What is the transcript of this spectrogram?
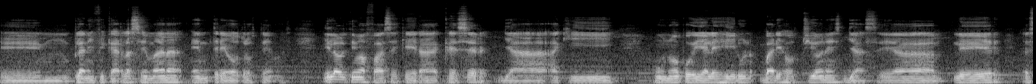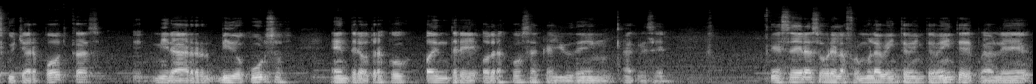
em, planificar la semana, entre otros temas. Y la última fase que era crecer, ya aquí uno podía elegir varias opciones, ya sea leer, escuchar podcasts, eh, mirar videocursos, entre otras, entre otras cosas que ayuden a crecer. Ese era sobre la fórmula 20-20-20, después hablé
